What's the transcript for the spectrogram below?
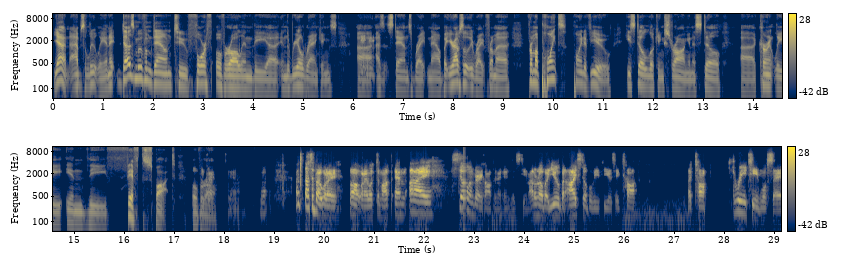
Yeah, absolutely, and it does move him down to fourth overall in the uh, in the real rankings uh, Mhm. as it stands right now. But you're absolutely right from a from a points point of view, he's still looking strong and is still uh, currently in the fifth spot overall. That's, that's about what I thought when I looked him up, and I still am very confident in his team. I don't know about you, but I still believe he is a top a top three team. We'll say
